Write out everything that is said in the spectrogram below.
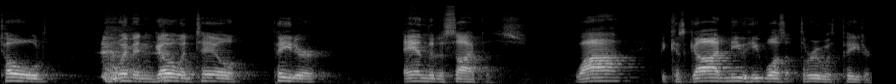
told the women, Go and tell Peter and the disciples. Why? Because God knew he wasn't through with Peter.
